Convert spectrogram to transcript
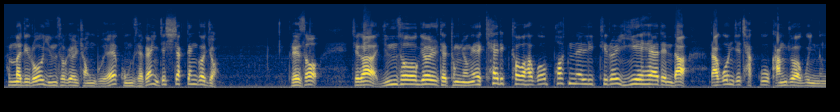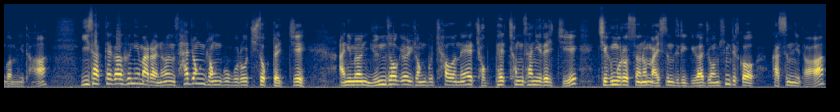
한마디로 윤석열 정부의 공세가 이제 시작된 거죠. 그래서 제가 윤석열 대통령의 캐릭터하고 퍼스널리티를 이해해야 된다라고 이제 자꾸 강조하고 있는 겁니다. 이 사태가 흔히 말하는 사정 정국으로 지속될지 아니면 윤석열 정부 차원의 적폐 청산이 될지 지금으로서는 말씀드리기가 좀 힘들 것 같습니다.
